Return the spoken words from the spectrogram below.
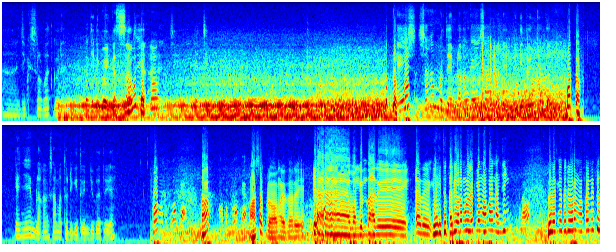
Anjing kesel banget gue dah. Kok jadi gue yang kesel what sih ya? Anjing, anjing. Kayaknya sama tuh yang belakang kayaknya sama deh, digituin juga. What the f- Kayaknya yang belakang sama tuh digituin juga tuh ya. Fok? Masuk vlog gak? Hah? Masuk vlog gak? Masuk dong dari tadi. Ya, Bang Genta nih. Aduh, ya itu tadi orang lu liatnya ngapain anjing? Kenapa? Lu liatnya tadi orang ngapain itu?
